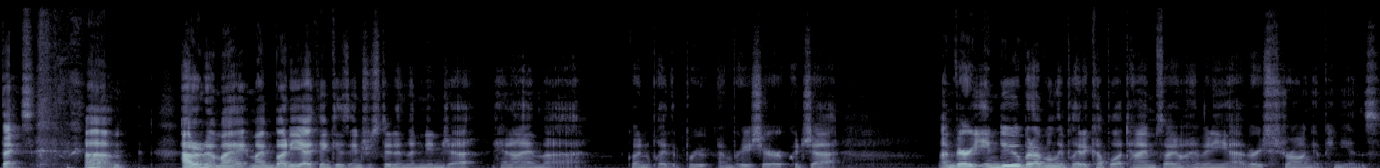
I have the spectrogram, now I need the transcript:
Thanks. Um, I don't know. My my buddy I think is interested in the ninja, and I'm uh, going to play the brute. I'm pretty sure, which uh, I'm very into, but I've only played a couple of times, so I don't have any uh, very strong opinions.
